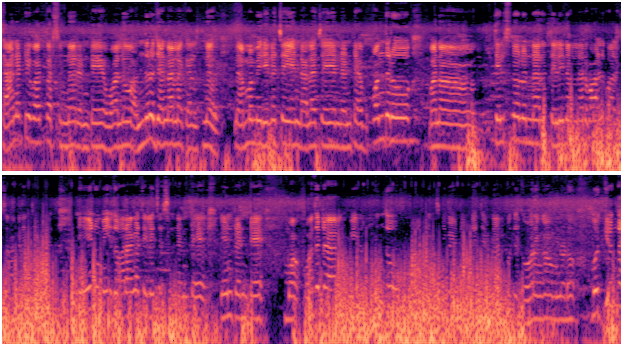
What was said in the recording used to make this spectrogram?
శానిటరీ వర్కర్స్ ఉన్నారంటే వాళ్ళు అందరూ జనాల్లోకి వెళ్తున్నారు. మీ అమ్మ మీరు ఇలా చేయండి అలా చేయండి అంటే కొందరు మన తెలిసిన వాళ్ళు ఉన్నారు తెలియని వాళ్ళు ఉన్నారు వాళ్ళు వాళ్ళకి సహకరించారు నేను మీ ద్వారాగా తెలియజేసిందంటే ఏంటంటే మొ- మొదట మీరు ముందు ఏంటంటే జనాలు కొద్దిగా దూరంగా ఉండడం. ముఖ్యంగా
